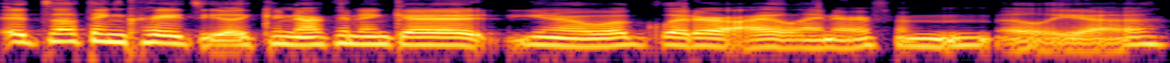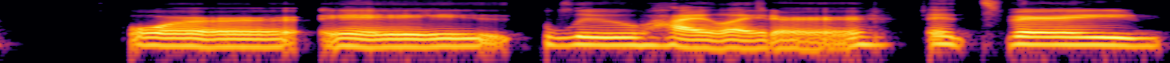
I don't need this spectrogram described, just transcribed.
It's nothing crazy. Like you're not going to get, you know, a glitter eyeliner from Ilia or a blue highlighter. It's very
